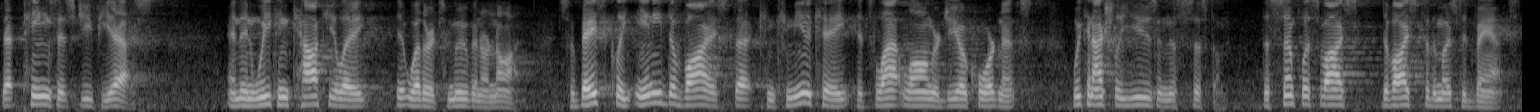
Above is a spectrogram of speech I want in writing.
that pings its GPS. And then we can calculate it, whether it's moving or not. So basically, any device that can communicate its lat long or geo coordinates, we can actually use in this system. The simplest device, device to the most advanced.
